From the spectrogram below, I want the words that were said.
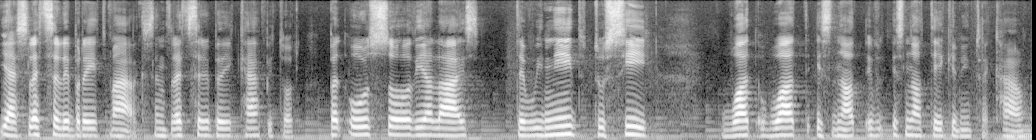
yes, let's celebrate Marx and let's celebrate capital, but also realize that we need to see what, what is, not, is not taken into account.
